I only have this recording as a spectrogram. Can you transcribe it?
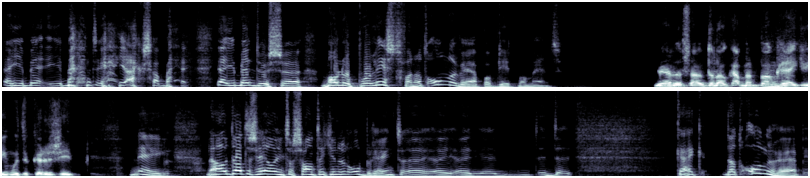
En je, ben, je, bent, ja, ik zou bij, ja, je bent dus uh, monopolist van het onderwerp op dit moment. Ja, dat zou ik dan ook aan mijn bankrekening moeten kunnen zien. Nee, nou dat is heel interessant dat je het opbrengt. Uh, uh, de, Kijk, dat onderwerp,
